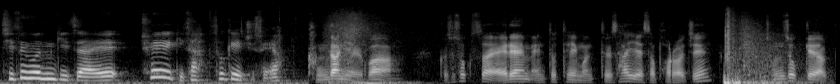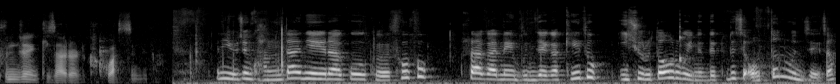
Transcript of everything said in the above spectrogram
지승훈 기자의 최애 기사 소개해 주세요. 강다니엘과 그 소속사 LM 엔터테인먼트 사이에서 벌어진 전속 계약 분쟁 기사를 갖고 왔습니다. 아니 요즘 광다니엘하고 그 소속사 간의 문제가 계속 이슈로 떠오르고 있는데 도대체 어떤 문제죠?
